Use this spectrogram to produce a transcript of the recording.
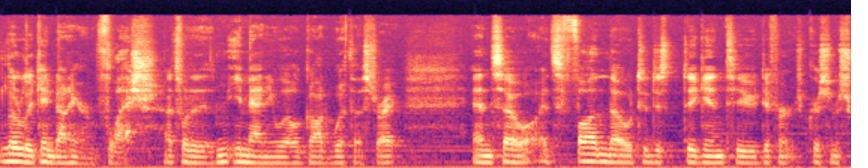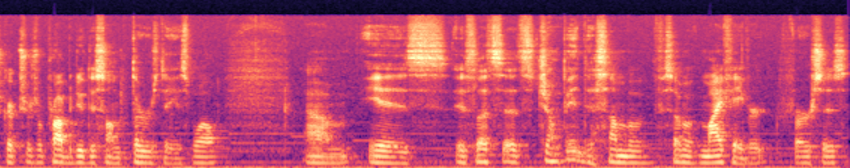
literally came down here in flesh. That's what it is, Emmanuel, God with us, right? And so it's fun though to just dig into different Christian scriptures. We'll probably do this on Thursday as well. Um, is is let's let's jump into some of some of my favorite verses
